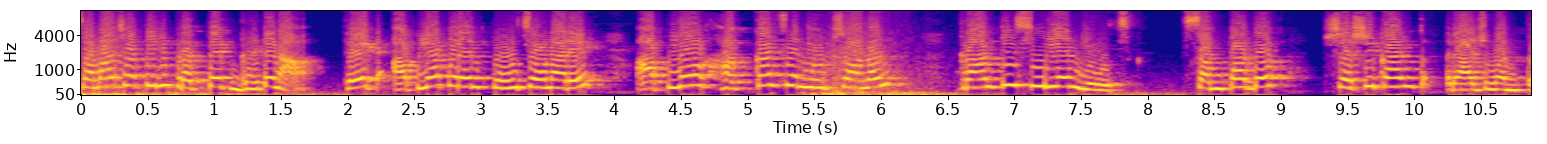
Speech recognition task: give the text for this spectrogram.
समाजातील प्रत्येक घटना थेट आपल्यापर्यंत पोहोचवणारे आपलं हक्काचं न्यूज चॅनल क्रांती सूर्य न्यूज. संपादक शशिकांत राजवंत.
